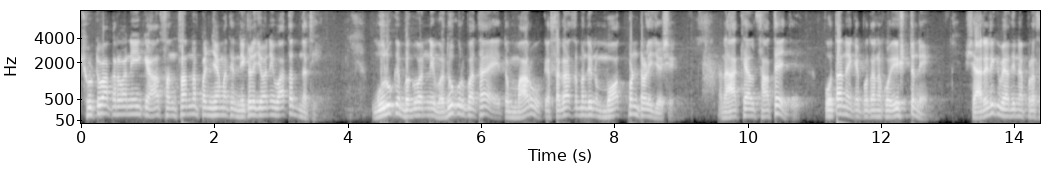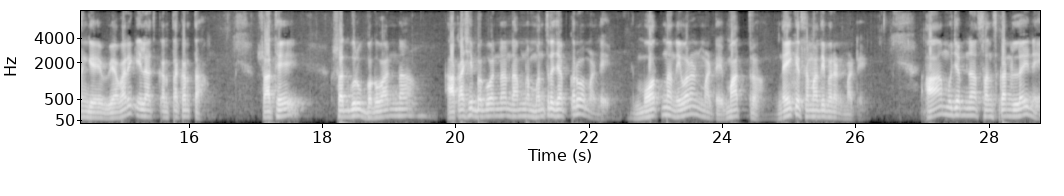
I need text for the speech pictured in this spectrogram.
છૂટવા કરવાની કે આ સંસારના પંજામાંથી નીકળી જવાની વાત જ નથી. ગુરુ કે ભગવાનની વધુ કૃપા થાય તો મારું કે સગા સંબંધીનું મોત પણ ટળી જશે. અને આ ખ્યાલ સાથે જ પોતાને કે પોતાના કોઈ ઇષ્ટને શારીરિક વ્યાધિના પ્રસંગે વ્યવહારિક ઇલાજ કરતાં કરતાં સાથે સદગુરુ ભગવાનના, આકાશી ભગવાનના નામના મંત્ર જાપ કરવા માટે મોતના નિવારણ માટે માત્ર નહીં કે સમાધિ મરણ માટે, આ મુજબના સંસ્કારને લઈને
